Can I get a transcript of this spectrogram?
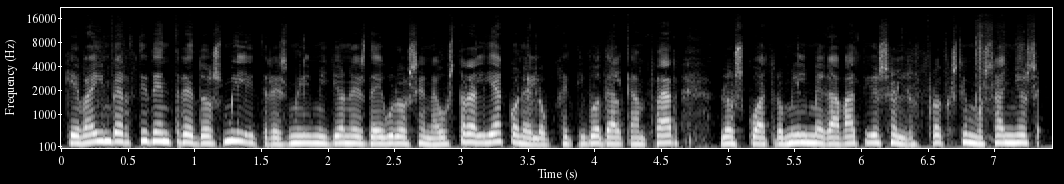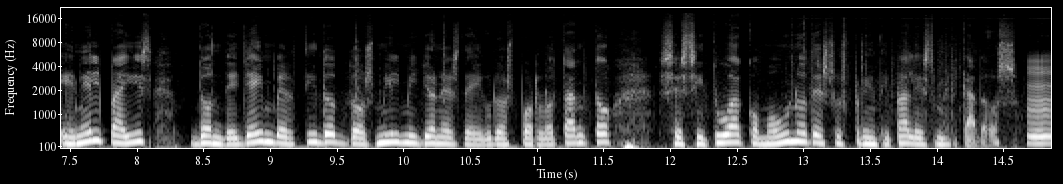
que va a invertir entre 2.000 y 3.000 millones de euros en Australia con el objetivo de alcanzar los 4.000 megavatios en los próximos años en el país, donde ya ha invertido 2.000 millones de euros. Por lo tanto, se sitúa como uno de sus principales mercados. Mm,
